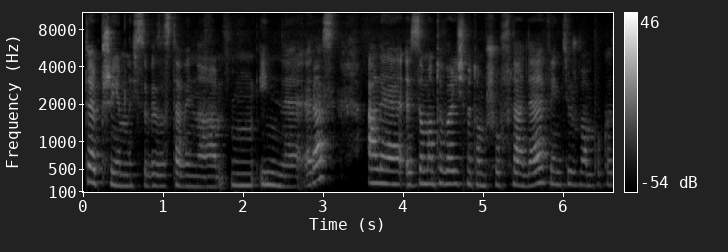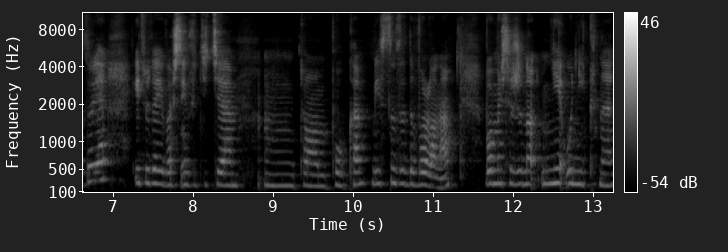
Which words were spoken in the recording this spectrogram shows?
Tę przyjemność sobie zostawię na mm, inny raz, ale zamontowaliśmy tą szufladę, więc już Wam pokazuję. I tutaj właśnie widzicie mm, tą półkę. Jestem zadowolona, bo myślę, że no, nie uniknę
